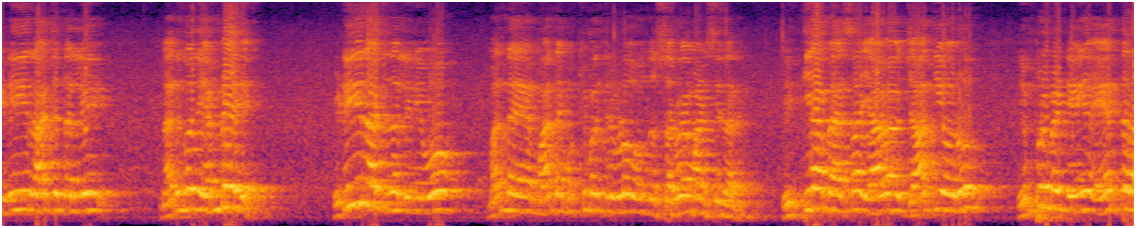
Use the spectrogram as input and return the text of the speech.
ಇಡೀ ರಾಜ್ಯದಲ್ಲಿ ನನಗೊಂದು ಹೆಮ್ಮೆ ಇದೆ. ಇಡೀ ರಾಜ್ಯದಲ್ಲಿ ನೀವು ಮೊನ್ನೆ ಮಾನ್ಯ ಮುಖ್ಯಮಂತ್ರಿಗಳು ಒಂದು ಸರ್ವೆ ಮಾಡಿಸಿದ್ದಾರೆ. ವಿದ್ಯಾಭ್ಯಾಸ ಯಾವ್ಯಾವ ಜಾತಿಯವರು ಇಂಪ್ರೂವ್ಮೆಂಟ್ ಏತರ ತರ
